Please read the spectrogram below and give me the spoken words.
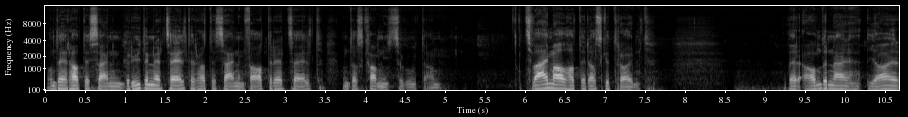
und er hat es seinen Brüdern erzählt, er hat es seinem Vater erzählt und das kam nicht so gut an. Zweimal hat er das geträumt. Wer anderen, ja,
